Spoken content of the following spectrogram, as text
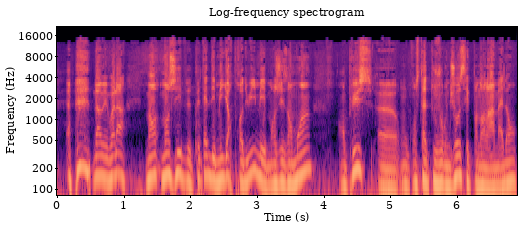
non, mais voilà, Man- mangez peut-être des meilleurs produits, mais mangez-en moins. En plus, euh, on constate toujours une chose, c'est que pendant le ramadan,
